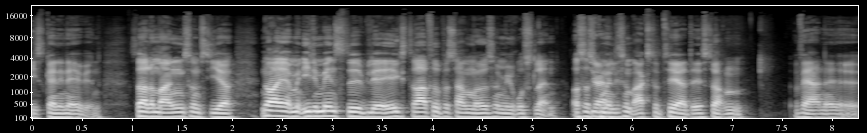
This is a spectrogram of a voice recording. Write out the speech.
i Skandinavien, så er der mange, som siger, Nå ja, men i det mindste bliver jeg ikke straffet på samme måde som i Rusland. Og så skal Ja. man ligesom acceptere det som værende øh,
